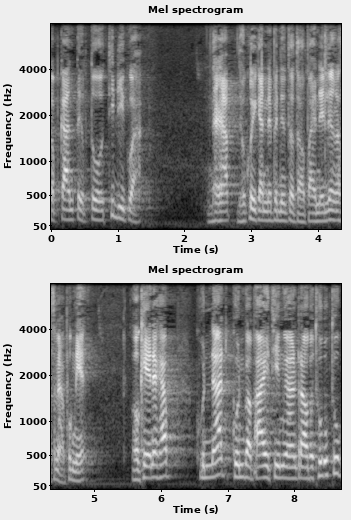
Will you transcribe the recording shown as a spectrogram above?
กับการเติบโตที่ดีกว่า นะครับ เดี๋ยวคุยกันในประเด็นต่อๆไปในเรื่องลักษณะพวกนี้ โอเคนะครับ คุณนัทคุณประภัยทีมงานเราทุกทุก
